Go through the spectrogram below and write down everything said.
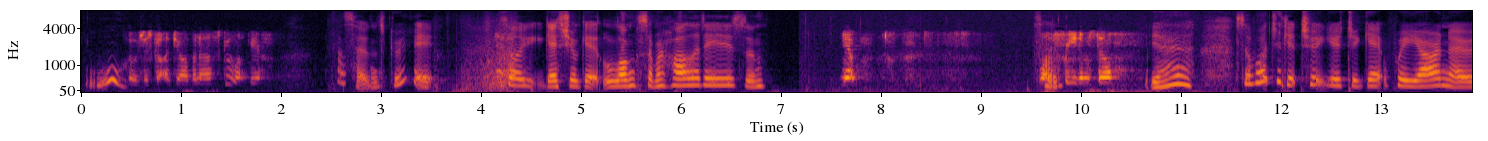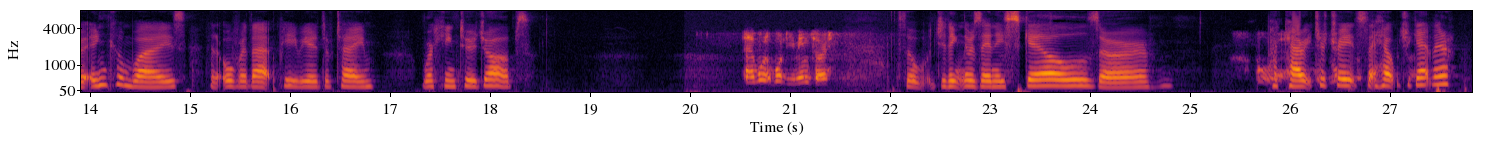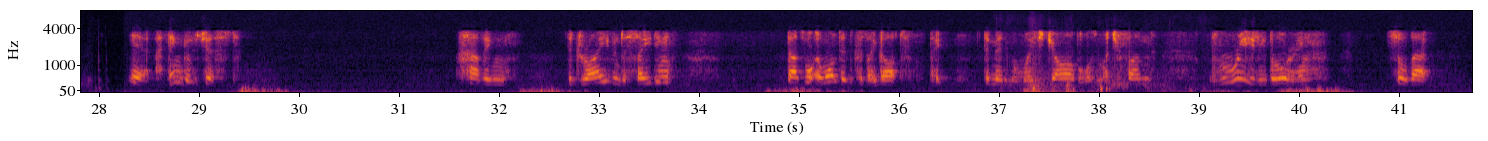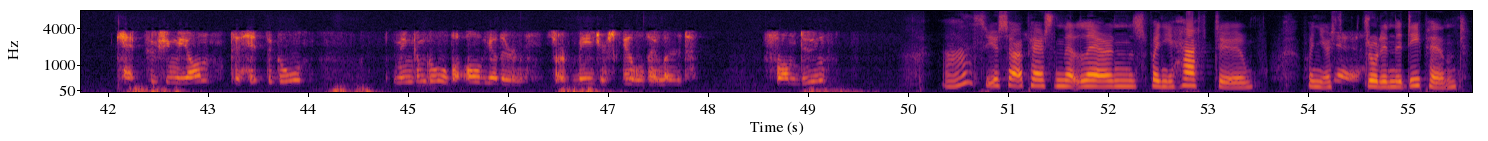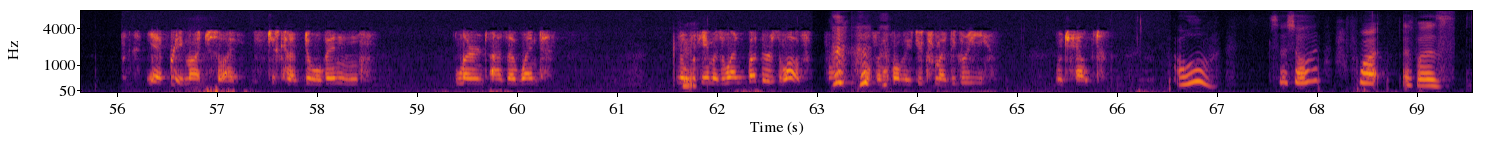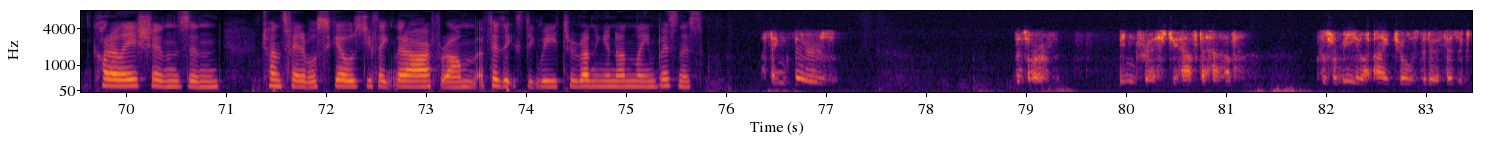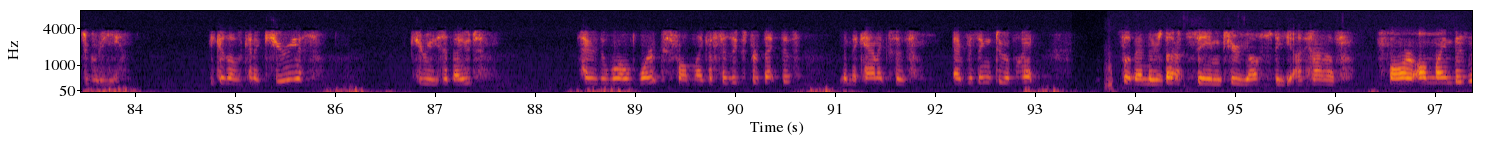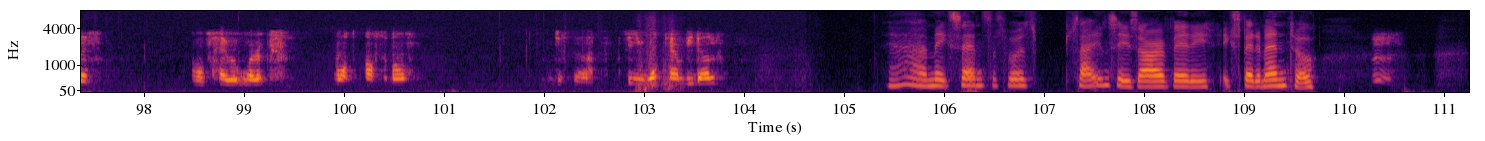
Ooh, So just got a job in a school up here. that sounds great. So I guess you'll get long summer holidays and Yep. A lot of freedom still. yeah. So what did it took you to get where you are now, income wise, and over that period of time, working two jobs? Uh, what, what do you mean, sorry? So do you think there's any skills or yeah. Character traits that helped you get there? Yeah, I think it was just having the drive and deciding that's what I wanted because I got like the minimum wage job. It wasn't much fun. It was really boring. So that kept pushing me on to hit the goal, the income goal. But all the other sort of major skills I learned from doing. Ah, so you're sort of person that learns when you have to, when you're Yeah. thrown in the deep end. Yeah, pretty much. So I just kind of dove in and learned as I went. Came as I went, but there's a lot of I probably took from my degree, which helped. Oh, so so what was correlations and transferable skills do you think there are from a physics degree to running an online business? I think there's the sort of interest you have to have. Because for me, like I chose to do a physics degree because I was kind of curious, curious about how the world works from like a physics perspective, the mechanics of everything to a point. So then there's that same curiosity I have for online business of how it works, what's possible, just uh, seeing what can be done. Yeah, it makes sense. I suppose sciences are very experimental,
